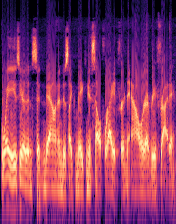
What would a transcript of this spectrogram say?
Way easier than sitting down and just like making yourself write for an hour every Friday.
